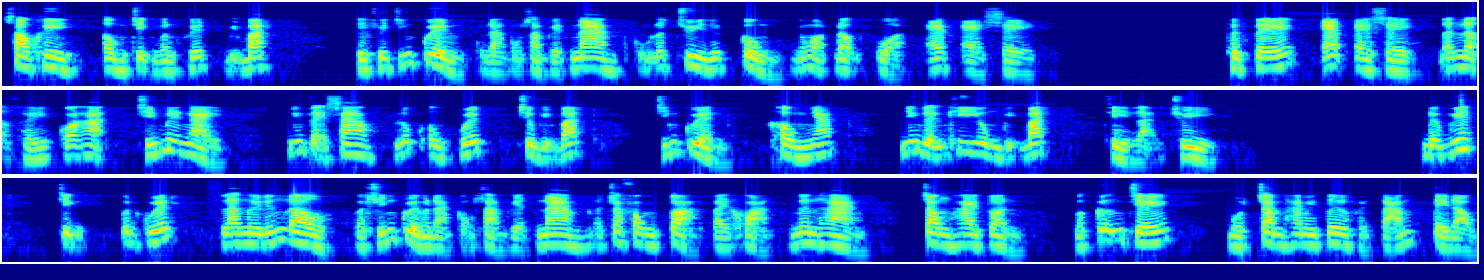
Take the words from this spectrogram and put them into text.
Sau khi ông Trịnh Văn Quyết bị bắt, thì phía chính quyền của Đảng Cộng sản Việt Nam cũng đã truy đến cùng những hoạt động của FEC. Thực tế, FEC đã nợ thuế quá hạn 90 ngày, nhưng tại sao lúc ông Quyết chưa bị bắt, chính quyền không nhắc, nhưng đến khi ông bị bắt thì lại truy. Được biết, Trịnh Văn Quyết là người đứng đầu và chính quyền của Đảng Cộng sản Việt Nam đã cho phong tỏa tài khoản ngân hàng trong 2 tuần và cưỡng chế 124,8 tỷ đồng.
